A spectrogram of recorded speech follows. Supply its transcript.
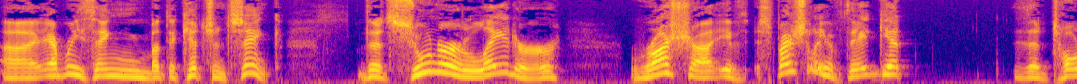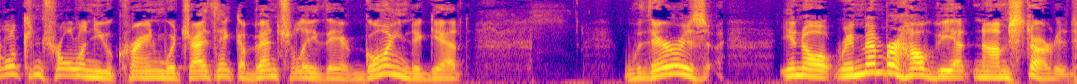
uh, everything but the kitchen sink. That sooner or later Russia, if especially if they get the total control in Ukraine, which I think eventually they are going to get, there is, you know, remember how Vietnam started?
